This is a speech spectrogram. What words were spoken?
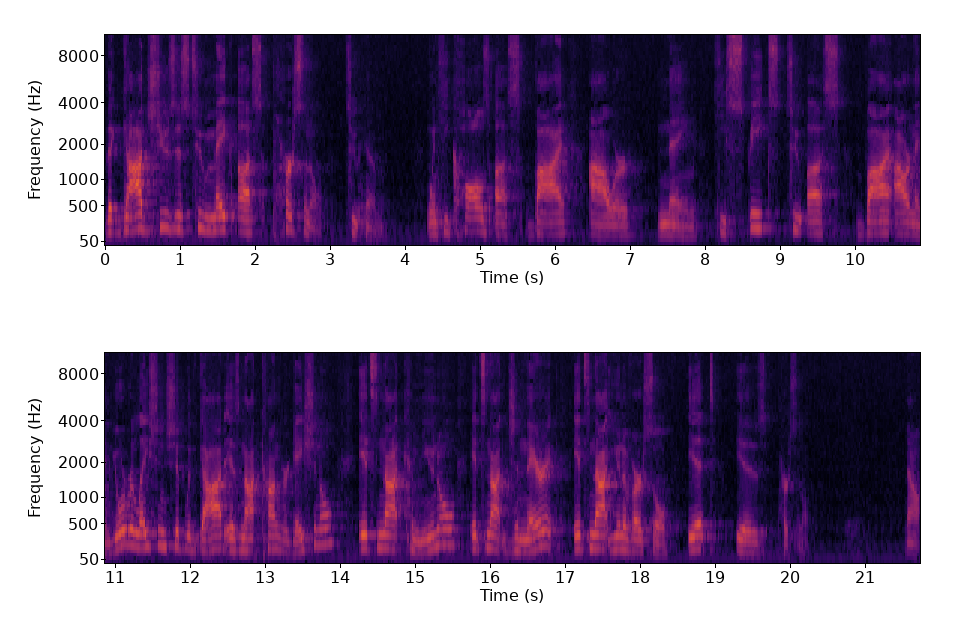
That God chooses to make us personal to Him when He calls us by our name. He speaks to us by our name. Your relationship with God is not congregational, it's not communal, it's not generic, it's not universal. It is personal. Now,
